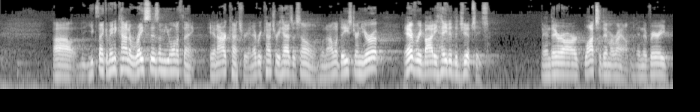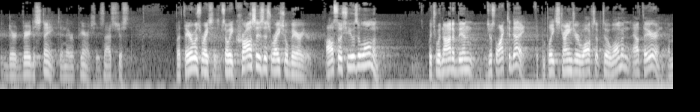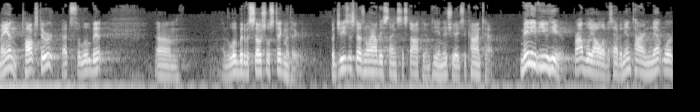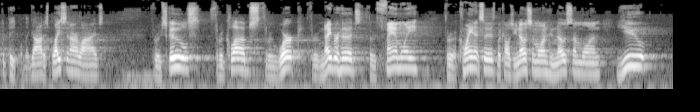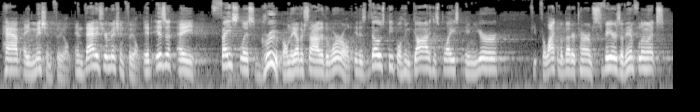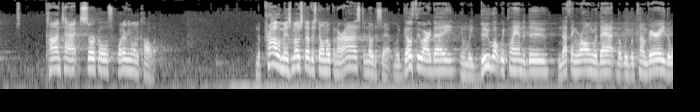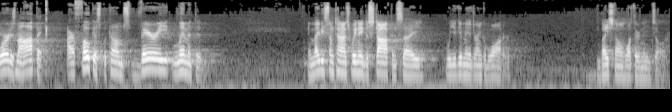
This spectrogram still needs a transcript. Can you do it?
Uh, you think of any kind of racism you want to think in our country, and every country has its own. When I went to Eastern Europe, everybody hated the gypsies. And there are lots of them around, and they're very, they're very distinct in their appearances. That's just, but there was racism. So he crosses this racial barrier. Also, she was a woman, which would not have been just like today. If a complete stranger walks up to a woman out there and a man talks to her, that's a little bit, um, a little bit of a social stigma there. But Jesus doesn't allow these things to stop him. He initiates the contact. Many of you here, probably all of us, have an entire network of people that God has placed in our lives through schools, through clubs, through work, through neighborhoods, through family, through acquaintances, because you know someone who knows someone. You have a mission field, and that is your mission field. It isn't a faceless group on the other side of the world. It is those people whom God has placed in your, for lack of a better term, spheres of influence contact, circles, whatever you want to call it. And the problem is, most of us don't open our eyes to notice that. We go through our day and we do what we plan to do, nothing wrong with that, but we become very, the word is myopic. Our focus becomes very limited. And maybe sometimes we need to stop and say, Will you give me a drink of water? Based on what their needs are.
